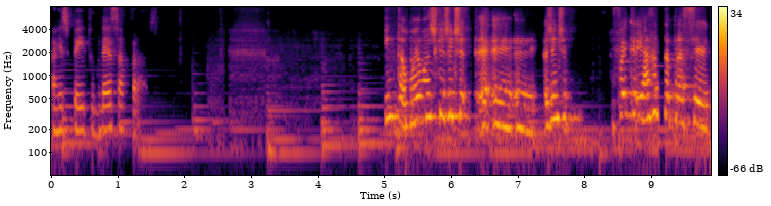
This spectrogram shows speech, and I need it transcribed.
a respeito dessa frase? Então, eu acho que a gente, é, é, é, a gente foi criada para ser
